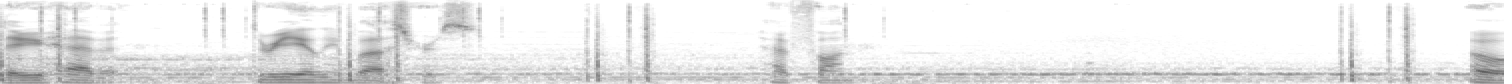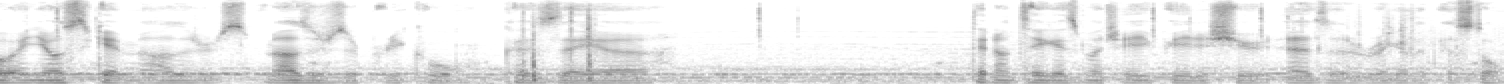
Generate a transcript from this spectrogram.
There you have it. Three alien blasters. Have fun. Oh, and you also get Mausers. Mausers are pretty cool because they uh they don't take as much AP to shoot as a regular pistol.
